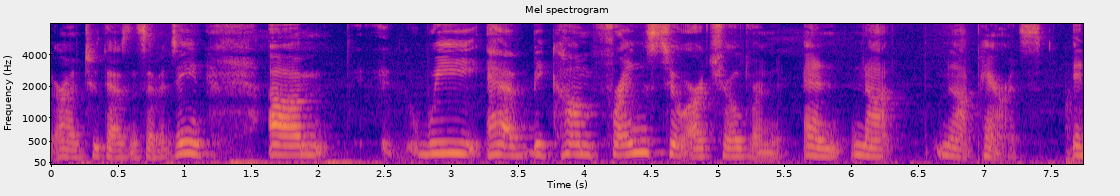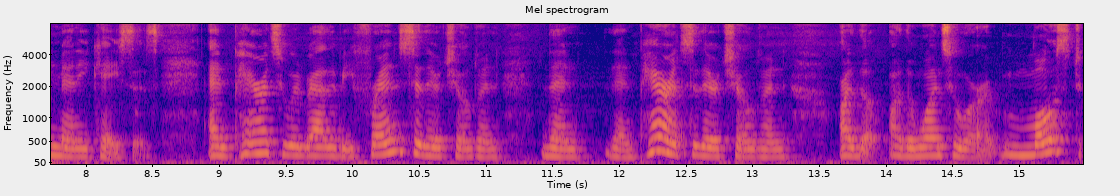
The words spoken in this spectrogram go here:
around two thousand seventeen. Um, we have become friends to our children and not not parents in many cases. And parents who would rather be friends to their children than than parents to their children are the are the ones who are most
